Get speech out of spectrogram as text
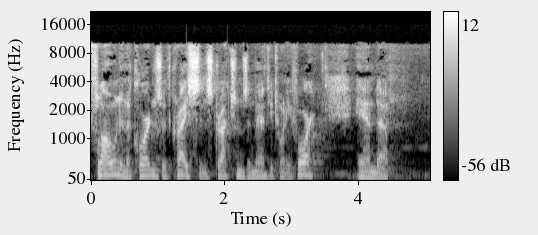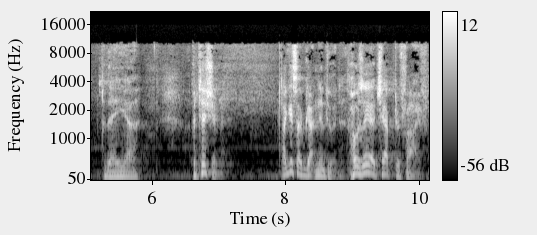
flown in accordance with Christ's instructions in Matthew 24. And uh, they uh, petition. I guess I've gotten into it. Hosea chapter 5.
